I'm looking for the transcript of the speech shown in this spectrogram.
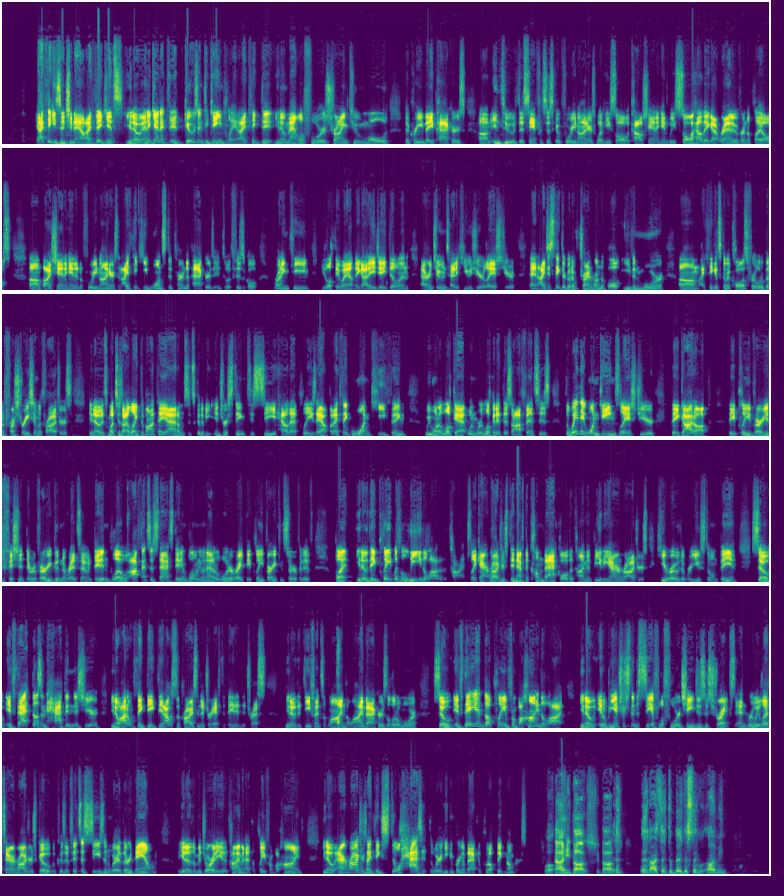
Yeah, I think he's inching out. I think it's, you know, and again, it, it goes into game plan. I think that, you know, Matt LaFleur is trying to mold the Green Bay Packers um, into the San Francisco 49ers, what he saw with Kyle Shanahan. We saw how they got ran over in the playoffs um, by Shanahan and the 49ers. And I think he wants to turn the Packers into a physical running team. You look, they went out and they got A.J. Dillon. Aaron Jones had a huge year last year. And I just think they're going to try and run the ball even more. Um, I think it's going to cause for a little bit of frustration with Rodgers. You know, as much as I like Davante Adams, it's going to be interesting to see how that plays out. But I think one key thing we want to look at when we're looking at this offense is the way they won games last year. They got up – they played mm-hmm. very efficient. They were very good in the red zone. They didn't blow offensive stats. They didn't blow anyone out of the water, right? They played very conservative. But, you know, they played with a lead a lot of the times. Like Aaron yeah. Rodgers didn't have to come back all the time and be the Aaron Rodgers hero that we're used to him being. So if that doesn't happen this year, you know, I don't think they did. I was surprised in the draft that they didn't address you know the defensive line, the linebackers a little more. So if they end up playing from behind a lot, you know, it'll be interesting to see if LaFleur changes his stripes and really lets Aaron Rodgers go because if it's a season where they're down, you know, the majority of the time and had to play from behind. You know, Aaron Rodgers, I think, still has it to where he can bring them back and put up big numbers. Well, uh, he does. He does. And, and I think the biggest thing, I mean,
